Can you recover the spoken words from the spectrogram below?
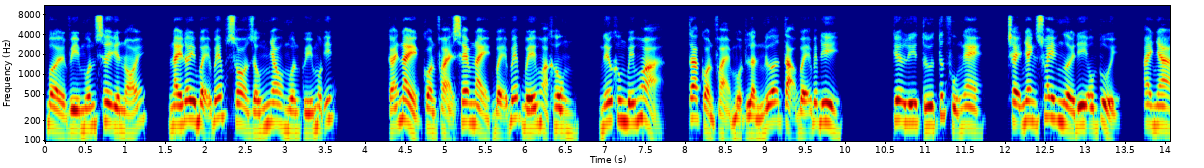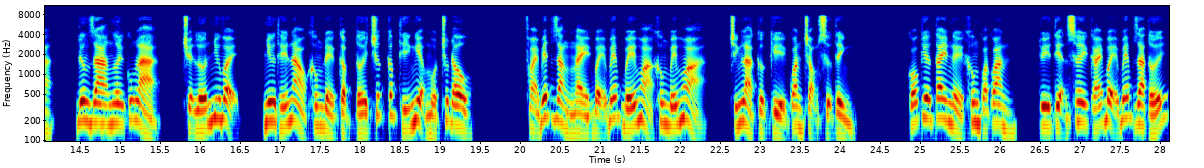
Bởi vì muốn xây yên nói, này đây bệ bếp so giống nhau muốn quý một ít. Cái này còn phải xem này bệ bếp bế hòa không, nếu không bế hỏa, ta còn phải một lần nữa tạo bệ bếp đi. kia Lý Tứ tức phụ nghe, chạy nhanh xoay người đi ôm tuổi, ai nha, đương ra ngươi cũng là, chuyện lớn như vậy, như thế nào không đề cập tới trước cấp thí nghiệm một chút đâu. Phải biết rằng này bệ bếp bế hỏa không bế hỏa, chính là cực kỳ quan trọng sự tình. Có kia tay nghề không quá quan, tùy tiện xây cái bệ bếp ra tới,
